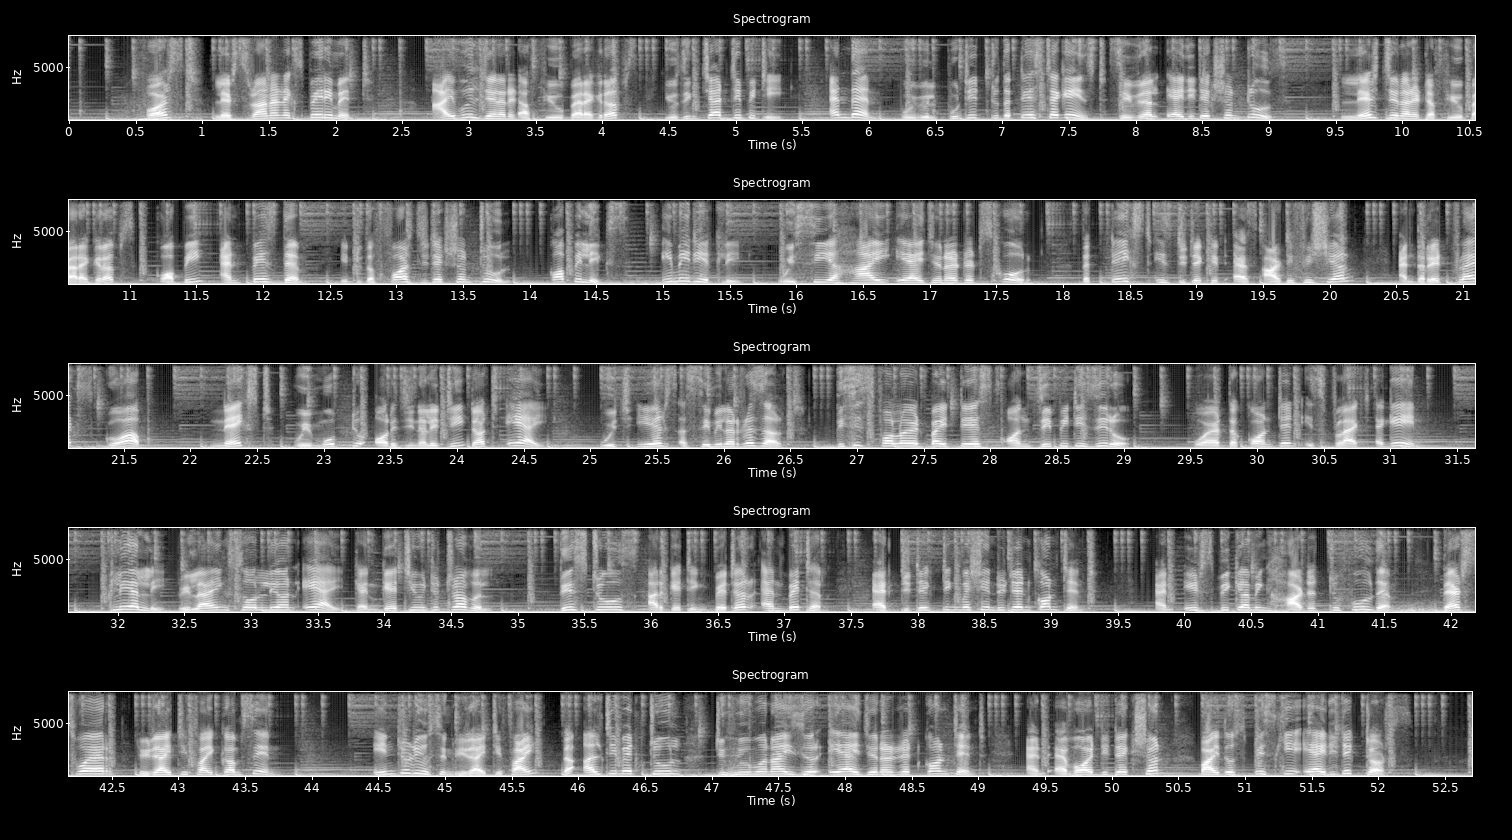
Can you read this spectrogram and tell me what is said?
First, let's run an experiment. I will generate a few paragraphs using ChatGPT and then we will put it to the test against several AI detection tools. Let's generate a few paragraphs, copy and paste them into the first detection tool, CopyLeaks. Immediately, we see a high AI generated score. The text is detected as artificial and the red flags go up. Next, we move to originality.ai, which yields a similar result. This is followed by tests on GPTZero, where the content is flagged again. Clearly, relying solely on AI can get you into trouble. These tools are getting better and better at detecting machine-written content, and it's becoming harder to fool them. That's where Rewritify comes in. Introducing Rewritify, the ultimate tool to humanize your AI-generated content and avoid detection by those pesky AI detectors.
